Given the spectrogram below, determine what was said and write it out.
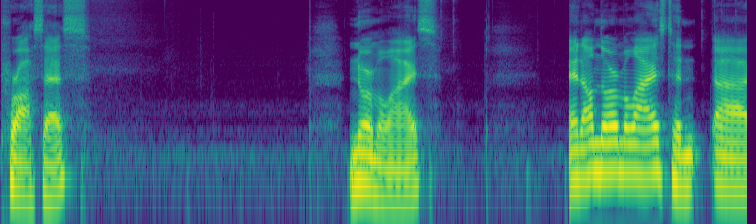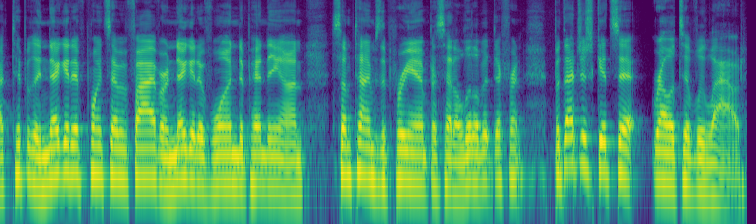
Process, Normalize, and I'll normalize to uh, typically negative 0.75 or negative 1, depending on sometimes the preamp is set a little bit different, but that just gets it relatively loud.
